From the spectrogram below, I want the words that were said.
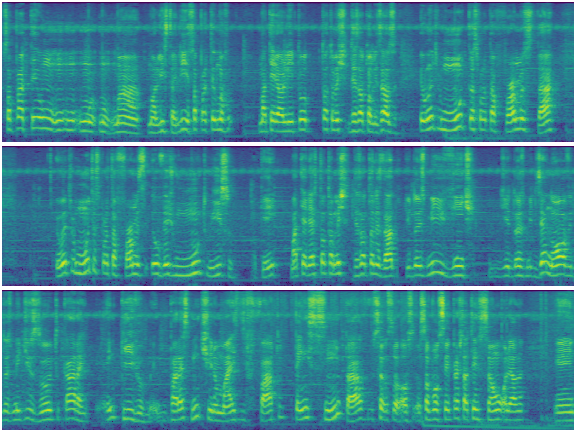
só para ter um, um, uma, uma lista ali, só para ter um material ali totalmente desatualizado. Eu entro muito nas plataformas, tá? Eu entro muitas plataformas, eu vejo muito isso, ok? Materiais totalmente desatualizados de 2020, de 2019, 2018, cara, é incrível, parece mentira, mas de fato tem sim, tá? Só, só, só você prestar atenção, olhar em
